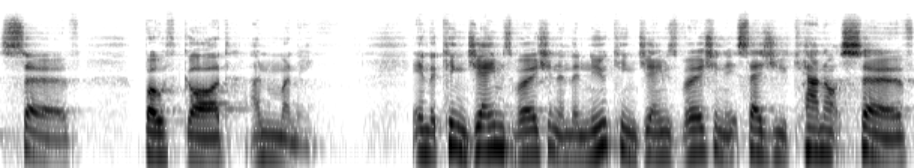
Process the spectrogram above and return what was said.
serve both God and money. In the King James Version and the New King James Version, it says you cannot serve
